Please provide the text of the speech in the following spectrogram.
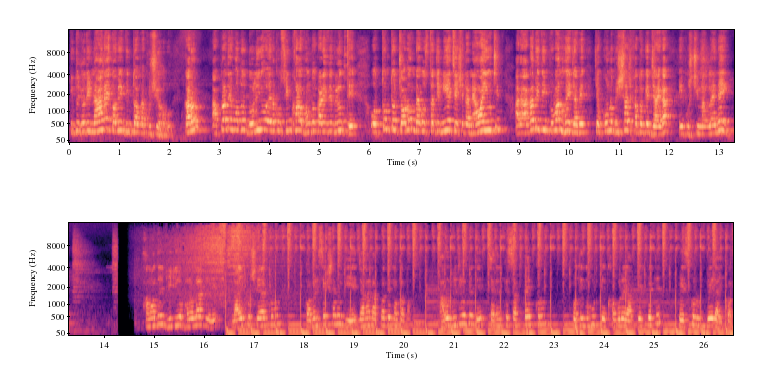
কিন্তু যদি না নেয়, তবেই কিন্তু আমরা খুশি হব। কারণ আপনাদের মতো দলীয় এরকম শৃঙ্খলা ভঙ্গকারীদের বিরুদ্ধে অত্যন্ত চরম ব্যবস্থা যে নিয়েছে, সেটা নেওয়াই উচিত। আর আগামী দিন প্রমাণ হয়ে যাবে যে কোনো বিশ্বাসঘাতকের জায়গা এই পশ্চিমবাংলায় নেই। আমাদের ভিডিও ভালো লাগলে লাইক ও শেয়ার করুন। কমেন্ট সেকশনে গিয়ে জানান আপনাদের মতামত। আরও ভিডিও পেতে চ্যানেলকে সাবস্ক্রাইব করুন। প্রতি মুহূর্তে খবরের আপডেট পেতে প্রেস করুন বেল আইকন।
